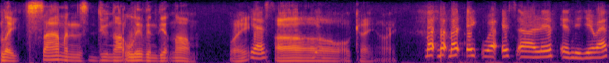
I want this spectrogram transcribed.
like salmons do not live in Vietnam, right? Yes, Oh, okay, all right. but but but it it's uh, live in the U.S.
